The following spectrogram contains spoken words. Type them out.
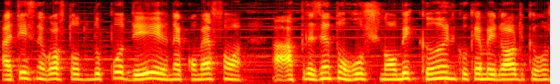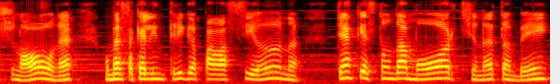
Aí tem esse negócio todo do poder, né? Começam a apresenta um roxinol mecânico que é melhor do que o roxinol, né? Começa aquela intriga palaciana, tem a questão da morte, né, também.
